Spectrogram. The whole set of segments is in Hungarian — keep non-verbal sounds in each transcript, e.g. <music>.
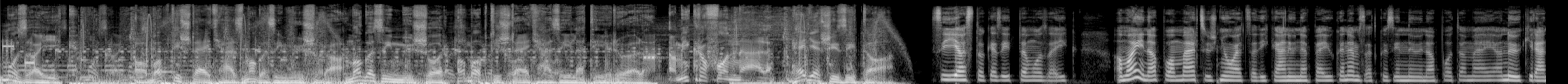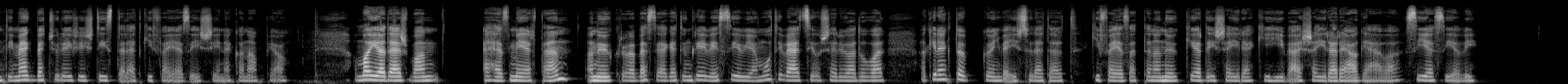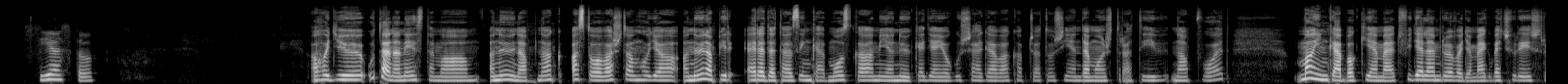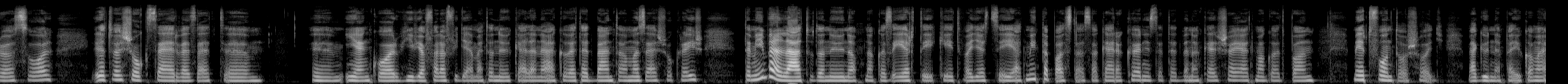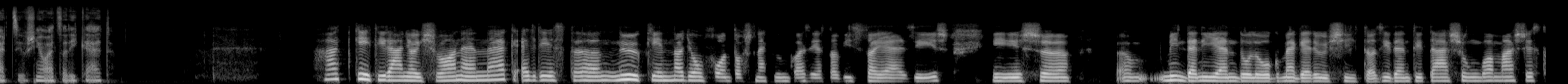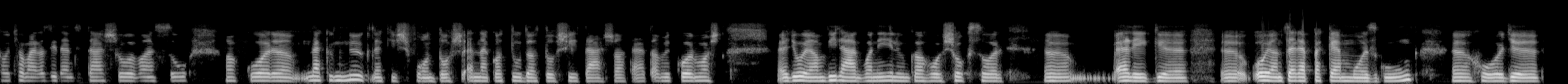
Mozaik. A Baptista Egyház magazinműsora. Magazinműsor a Baptista Egyház életéről. A mikrofonnál Hegyesi Zita. Sziasztok, ez itt a Mozaik. A mai napon, március 8-án ünnepeljük a Nemzetközi Nőnapot, amely a nők iránti megbecsülés és tisztelet kifejezésének a napja. A mai adásban ehhez mérten a nőkről beszélgetünk Révész Szilvia motivációs előadóval, akinek több könyve is született, kifejezetten a nők kérdéseire, kihívásaira reagálva. Szia, Szilvi! Sziasztok! Ahogy utána néztem a, a nőnapnak, azt olvastam, hogy a, a nőnapi eredete az inkább mozgalmi, a nők egyenjogúságával kapcsolatos ilyen demonstratív nap volt. Ma inkább a kiemelt figyelemről vagy a megbecsülésről szól, illetve sok szervezet ilyenkor hívja fel a figyelmet a nők ellen elkövetett bántalmazásokra is. Te miben látod a nőnapnak az értékét vagy a célját? Mit tapasztalsz akár a környezetedben, akár saját magadban? Miért fontos, hogy megünnepeljük a március 8-át? Hát két iránya is van ennek. Egyrészt nőként nagyon fontos nekünk azért a visszajelzés, és minden ilyen dolog megerősít az identitásunkban. Másrészt, hogyha már az identitásról van szó, akkor nekünk nőknek is fontos ennek a tudatosítása. Tehát amikor most egy olyan világban élünk, ahol sokszor elég olyan terepeken mozgunk, hogy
